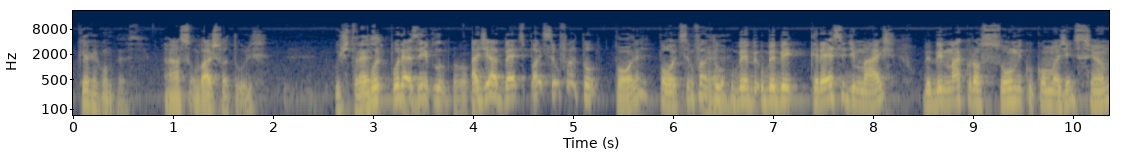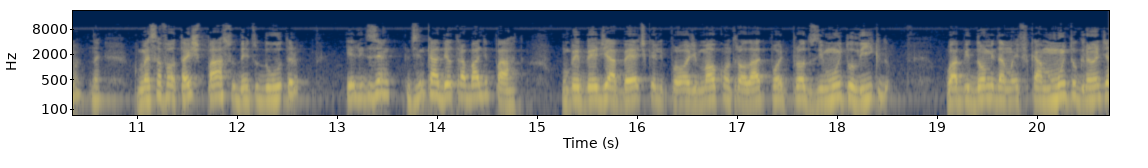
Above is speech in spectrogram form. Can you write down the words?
O que é que acontece? Ah, são vários fatores. O estresse? Por, por exemplo, a diabetes pode ser um fator. Pode? Né? Pode ser um fator. É. O, bebê, o bebê cresce demais, o bebê macrossômico, como a gente chama, né? começa a faltar espaço dentro do útero e ele desencadeia o trabalho de parto. Um bebê diabético, ele pode, mal controlado, pode produzir muito líquido, o abdômen da mãe ficar muito grande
